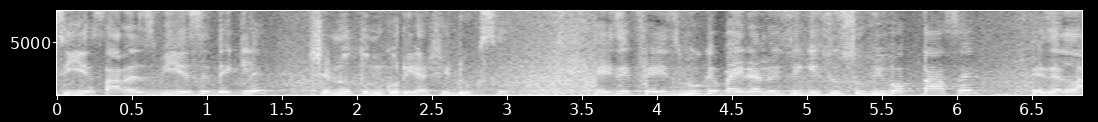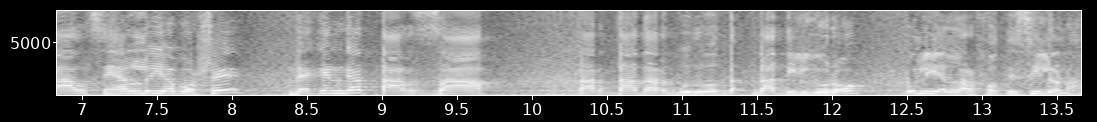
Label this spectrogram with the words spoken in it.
সিএস আর এস বিএসে দেখলে সে নতুন করে আসি ঢুকছে। এই যে ফেসবুকে ভাইরাল হয়েছে কিছু সুফি বক্তা আছে, এই যে লাল সেয়ার লইয়া বসে, দেখেন গা, তার জাত, তার দাদার গুরু দাদির গুরু, অলি আল্লাহর ফতে ছিল না।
